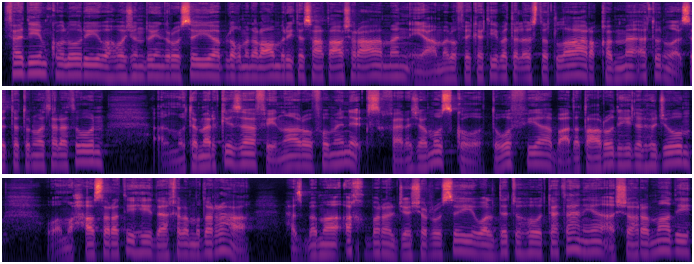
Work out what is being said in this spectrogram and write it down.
فاديم كولوري وهو جندي روسي يبلغ من العمر 19 عاما يعمل في كتيبة الاستطلاع رقم 136 المتمركزة في نارو فومينيكس خارج موسكو توفي بعد تعرضه للهجوم ومحاصرته داخل المدرعة حسبما أخبر الجيش الروسي والدته تاتانيا الشهر الماضي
